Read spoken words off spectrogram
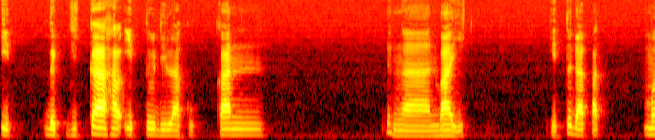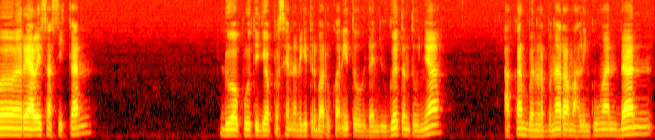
it, jika hal itu dilakukan dengan baik itu dapat merealisasikan 23% energi terbarukan itu. Dan juga tentunya akan benar-benar ramah lingkungan dan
